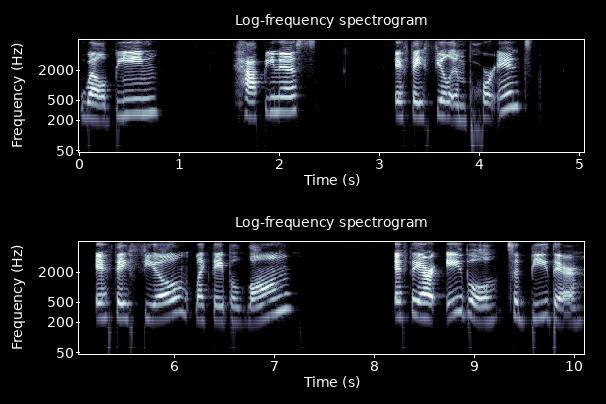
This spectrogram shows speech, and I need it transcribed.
well being, happiness, if they feel important, if they feel like they belong, if they are able to be there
